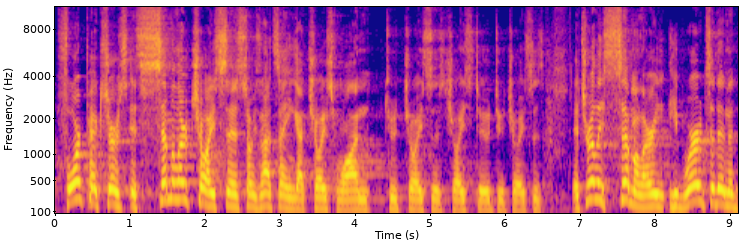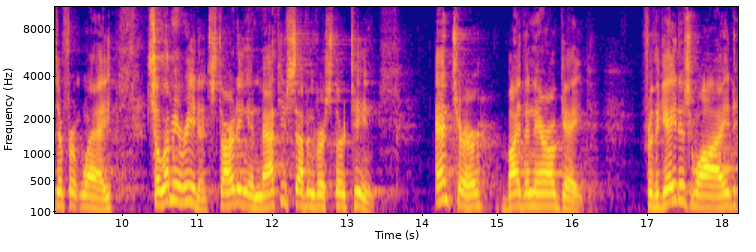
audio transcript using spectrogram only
four pictures, it's similar choices. So, he's not saying you got choice one, two choices, choice two, two choices. It's really similar. He, words it in a different way. So, let me read it, starting in Matthew 7, verse 13. Enter by the narrow gate, for the gate is wide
